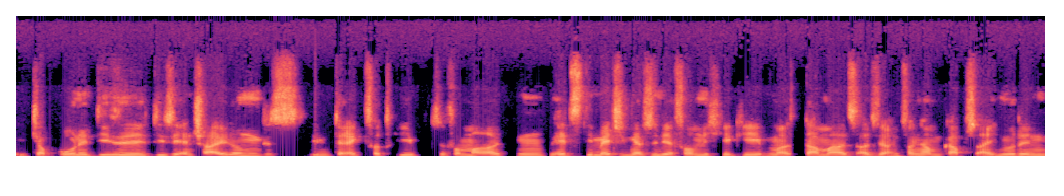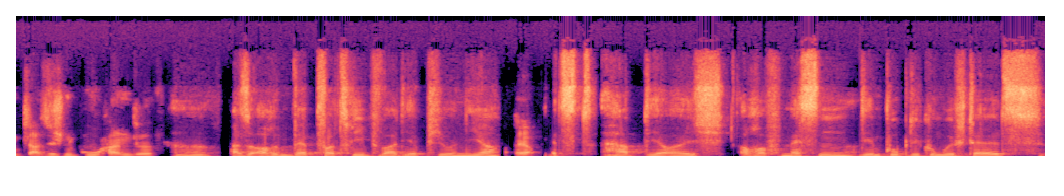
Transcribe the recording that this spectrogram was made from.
ich glaube, ohne diese, diese Entscheidung, das im Direktvertrieb zu vermarkten, hätte es die Magic Apps in der Form nicht gegeben. Also damals, als wir angefangen haben, gab es eigentlich nur den klassischen Buchhandel. Also auch im Webvertrieb wart ihr Pionier. Ja. Jetzt habt ihr euch auch auf Messen dem Publikum gestellt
